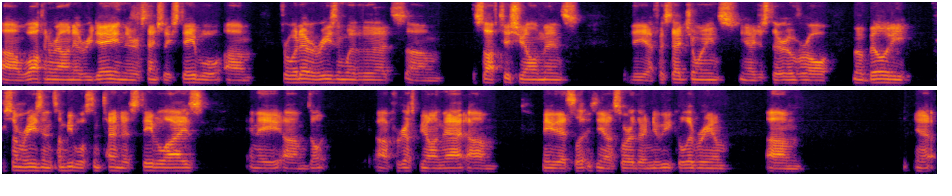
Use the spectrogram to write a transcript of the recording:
uh, walking around every day, and they're essentially stable um, for whatever reason, whether that's um, the soft tissue elements, the uh, facet joints, you know, just their overall mobility. For some reason, some people tend to stabilize and they um, don't uh, progress beyond that. Um, maybe that's you know sort of their new equilibrium. Um, you know,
